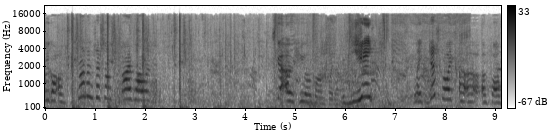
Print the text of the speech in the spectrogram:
we got a frozen six on hours. Let's get a heal bomb for them. Yeet! Like, just for like a, a, a, fog,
